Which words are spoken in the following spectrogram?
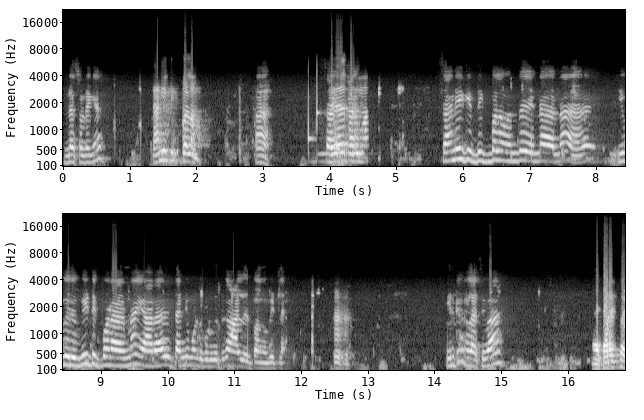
என்ன சொல்றீங்க? தனி திக்பலம் சனிக்கு திக்பலம் வந்து என்னன்னா இவர் வீட்டுக்கு போனாருன்னா யாராவது தண்ணி மொண்டு கொடுக்கறதுக்கு ஆள் இருப்பாங்க வீட்டுல இருக்காங்களா சிவா? கரெக்டா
